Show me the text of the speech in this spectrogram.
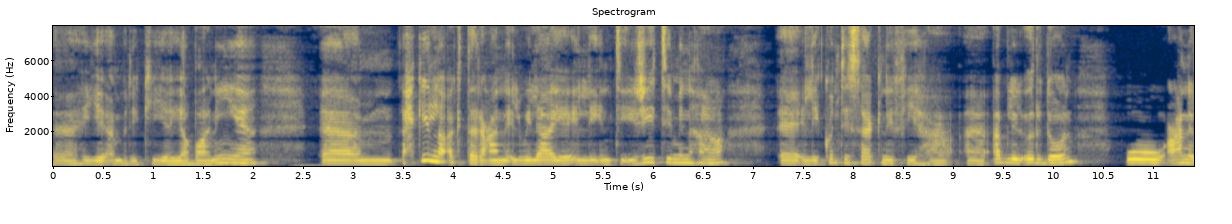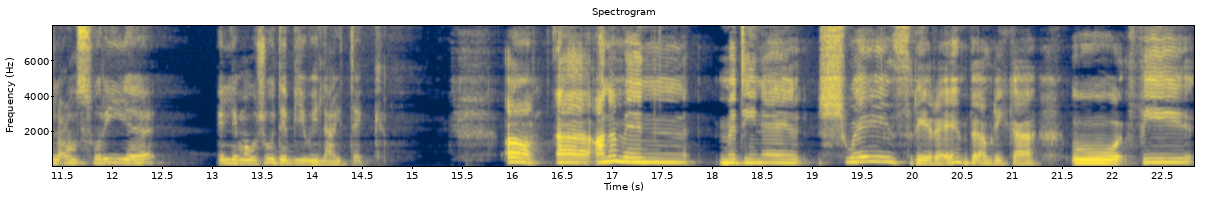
آه، هي أمريكية يابانية. آم، أحكي لنا أكتر عن الولاية اللي أنت إجيتي منها. اللي كنت ساكنة فيها آه، قبل الأردن وعن العنصرية اللي موجودة بولايتك. آه, آه أنا من مدينة شوي صغيرة بأمريكا وفي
